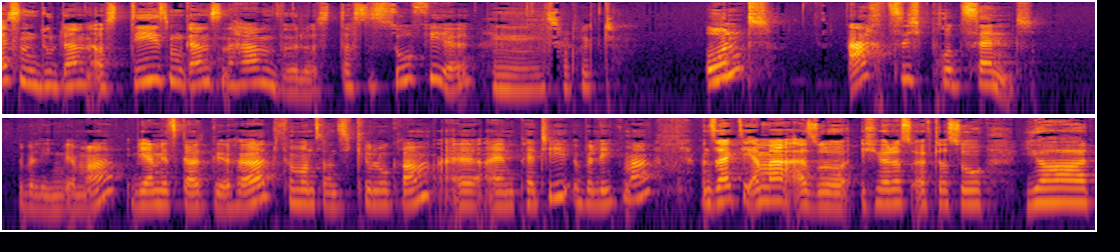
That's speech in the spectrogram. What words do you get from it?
Essen du dann aus diesem Ganzen haben würdest. Das ist so viel. Mm, das ist verrückt. Und 80 Prozent überlegen wir mal. Wir haben jetzt gerade gehört, 25 Kilogramm, äh, ein Patty, überleg mal. Man sagt ja immer, also ich höre das öfters so, ja,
